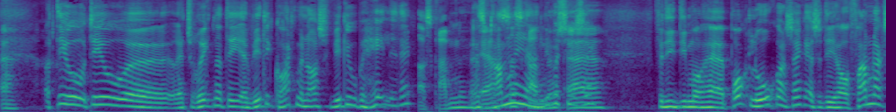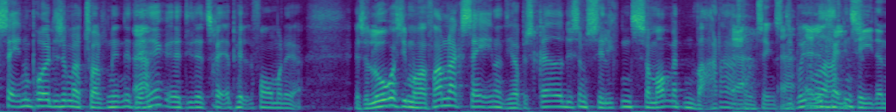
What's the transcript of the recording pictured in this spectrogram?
Ja. Og det er jo, det er jo øh, retorik, når det er virkelig godt, men også virkelig ubehageligt. Ikke? Og skræmmende. Ja, skræmmende, ja, skræmmende. lige præcis. Ja, ja. Fordi de må have brugt logos, ikke? Altså, de har jo fremlagt sagen, nu prøver jeg ligesom at tolke ind i det, ja. ikke? De der tre appelformer der. Altså Logos, de må have fremlagt sagen, og de har beskrevet ligesom silken, som om, at den var der ja, og sådan ting. Så ja, de på en måde har haft en,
